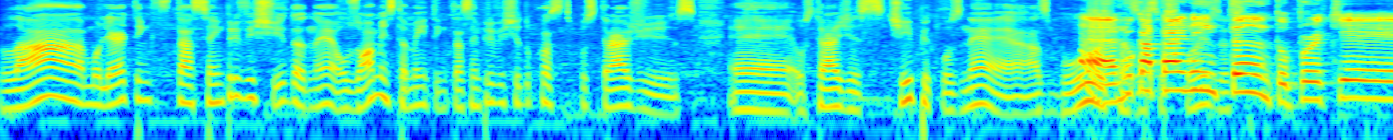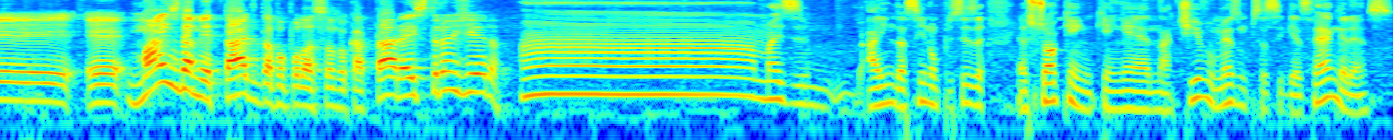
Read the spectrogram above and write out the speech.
Lá a mulher tem que estar sempre vestida, né? Os homens também tem que estar sempre vestido com, as- com os trajes, é, os trajes típicos, né? As burcas. É, no Catar nem tanto, porque é, mais da metade da população do Catar é estrangeira. Ah, mas ainda assim não precisa. É só quem, quem é nativo mesmo precisa seguir as regras?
